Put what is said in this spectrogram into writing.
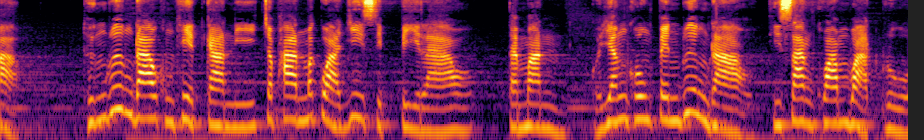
าพ ถึงเรื่องราวของเหตุการณ์นี้จะผ่านมากว่า 20 ปีแล้ว แต่มันก็ยังคงเป็นเรื่องราวที่สร้างความหวาดกลัว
